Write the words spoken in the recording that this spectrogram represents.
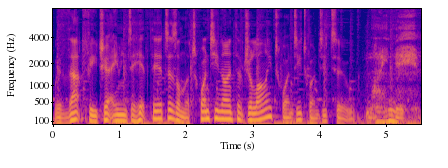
with that feature aiming to hit theatres on the 29th of July 2022. My name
